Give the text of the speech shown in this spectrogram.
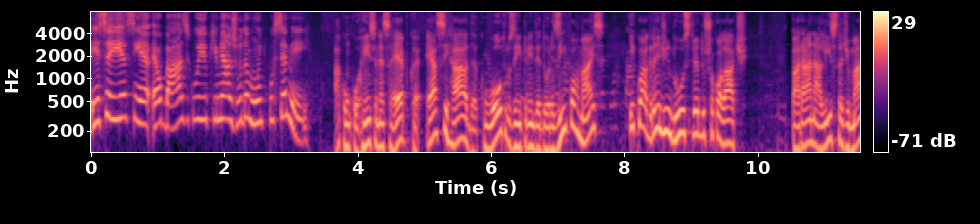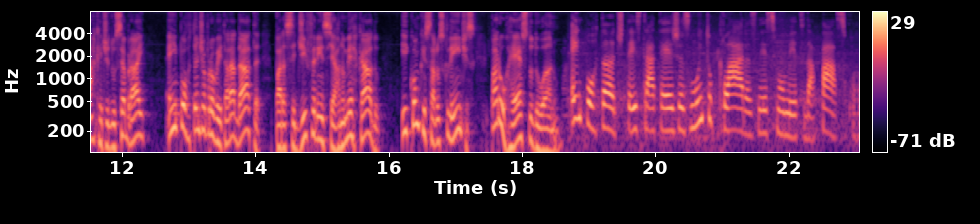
Isso aí assim, é, é o básico e o que me ajuda muito por ser MEI. A concorrência nessa época é acirrada com outros empreendedores informais e com a grande indústria do chocolate. Para a analista de marketing do Sebrae, é importante aproveitar a data para se diferenciar no mercado e conquistar os clientes para o resto do ano. É importante ter estratégias muito claras nesse momento da Páscoa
